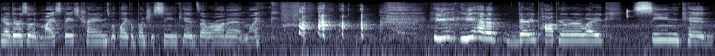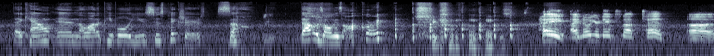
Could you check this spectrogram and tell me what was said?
you know, there was a MySpace trains with like a bunch of scene kids that were on it and like. he he had a very popular like scene kid account and a lot of people used his pictures so that was always awkward Jeez. Hey, I know your name's not Ted. Uh,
